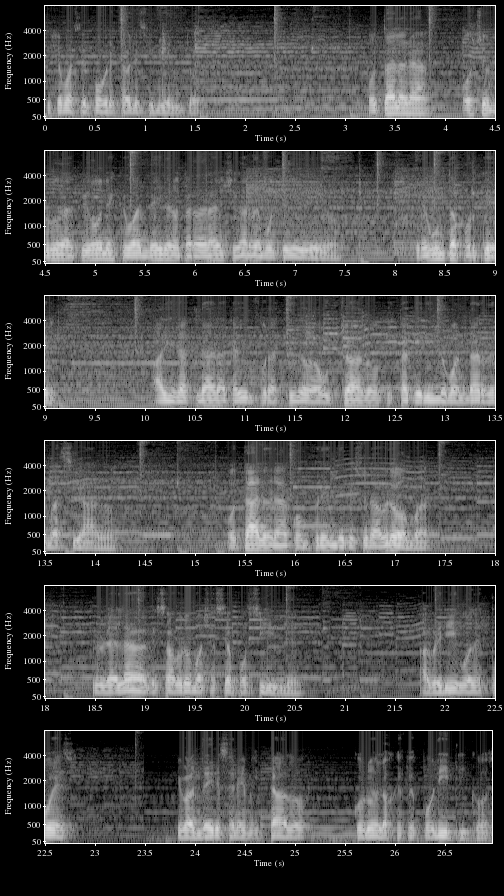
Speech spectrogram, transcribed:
que llama ese pobre establecimiento. Otálara ocho en rueda de peones que Bandeira no tardará en llegar de Montevideo. Pregunta por qué. Alguien aclara que hay un forastero gauchado que está queriendo mandar demasiado. Otálora comprende que es una broma, pero le halaga que esa broma ya sea posible. Averigua después que Bandeira se ha enemistado con uno de los jefes políticos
